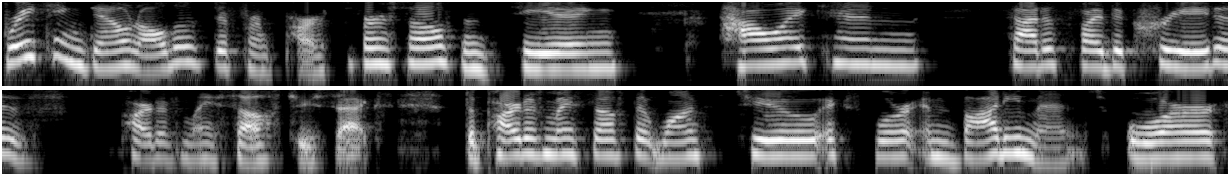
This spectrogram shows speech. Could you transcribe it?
breaking down all those different parts of ourselves and seeing how I can satisfy the creative part of myself through sex, the part of myself that wants to explore embodiment or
